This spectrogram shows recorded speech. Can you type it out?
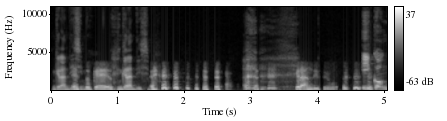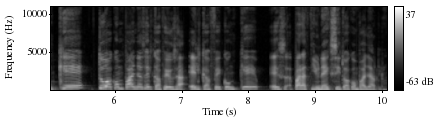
Grandísimo. ¿Esto qué es? Grandísimo. Grandísimo. ¿Y con qué tú acompañas el café? O sea, ¿el café con qué es para ti un éxito acompañarlo?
